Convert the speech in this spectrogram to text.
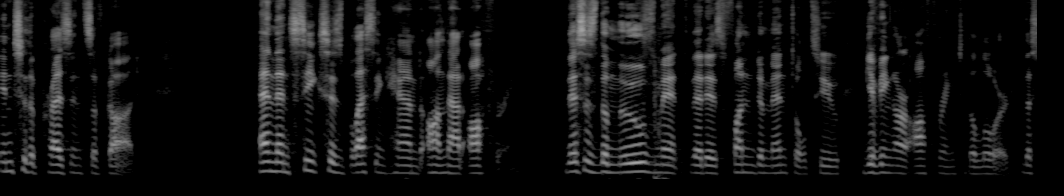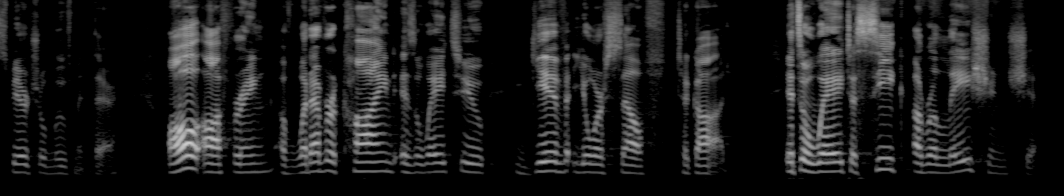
into the presence of God and then seeks his blessing hand on that offering. This is the movement that is fundamental to giving our offering to the Lord, the spiritual movement there. All offering of whatever kind is a way to give yourself to God. It's a way to seek a relationship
